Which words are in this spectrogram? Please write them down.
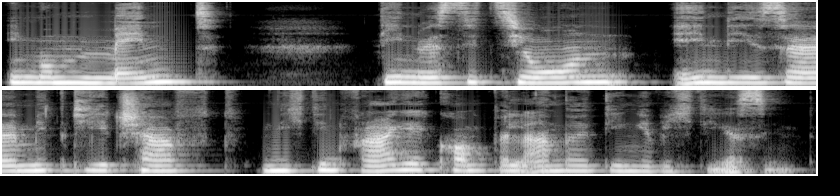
im Moment die Investition in diese Mitgliedschaft nicht in Frage kommt, weil andere Dinge wichtiger sind.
